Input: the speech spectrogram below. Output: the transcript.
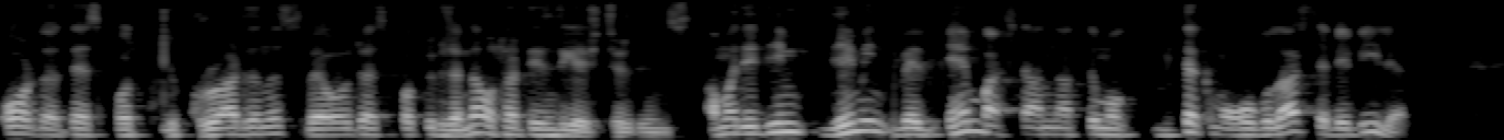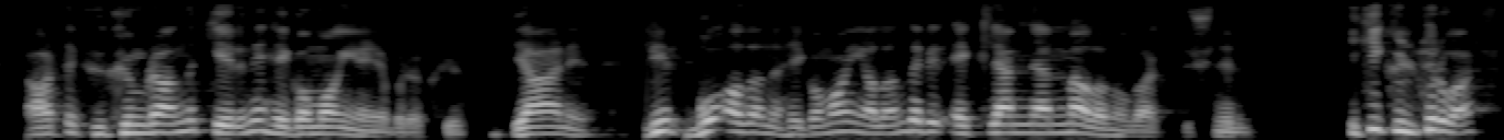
orada despotluk kurardınız ve o despotluk üzerinden otoritenizi geliştirdiniz. Ama dediğim demin ve en başta anlattığım o bir takım olgular sebebiyle artık hükümranlık yerini hegemonyaya bırakıyor. Yani bir bu alanı hegemonya alanında bir eklemlenme alanı olarak düşünelim. İki kültür var.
